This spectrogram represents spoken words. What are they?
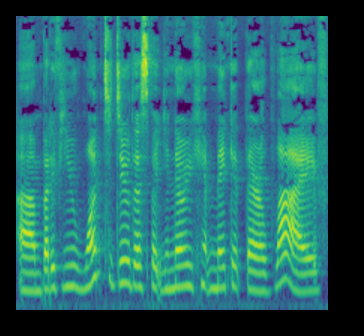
Um, but if you want to do this, but you know you can't make it there live,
